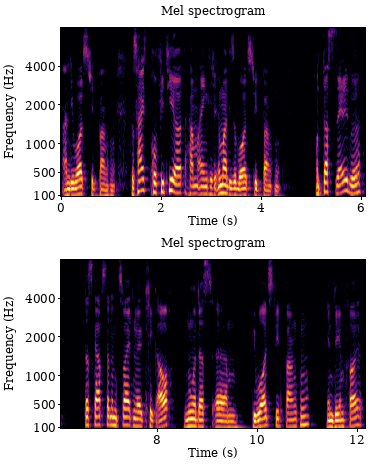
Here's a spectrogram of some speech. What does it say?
an die Wall Street Banken. Das heißt, profitiert haben eigentlich immer diese Wall Street Banken. Und dasselbe das gab es dann im Zweiten Weltkrieg auch, nur dass ähm, die Wall Street Banken in dem Fall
